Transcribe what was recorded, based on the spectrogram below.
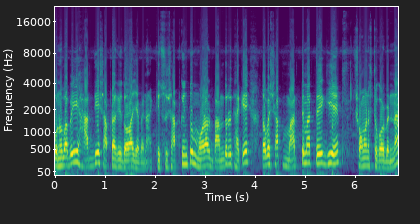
কোনোভাবেই হাত দিয়ে সাপটাকে ধরা যাবে না। কিছু সাপ কিন্তু মরার বান্দরে থাকে, তবে সাপ মারতে মারতে গিয়ে সময় নষ্ট করবেন না।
